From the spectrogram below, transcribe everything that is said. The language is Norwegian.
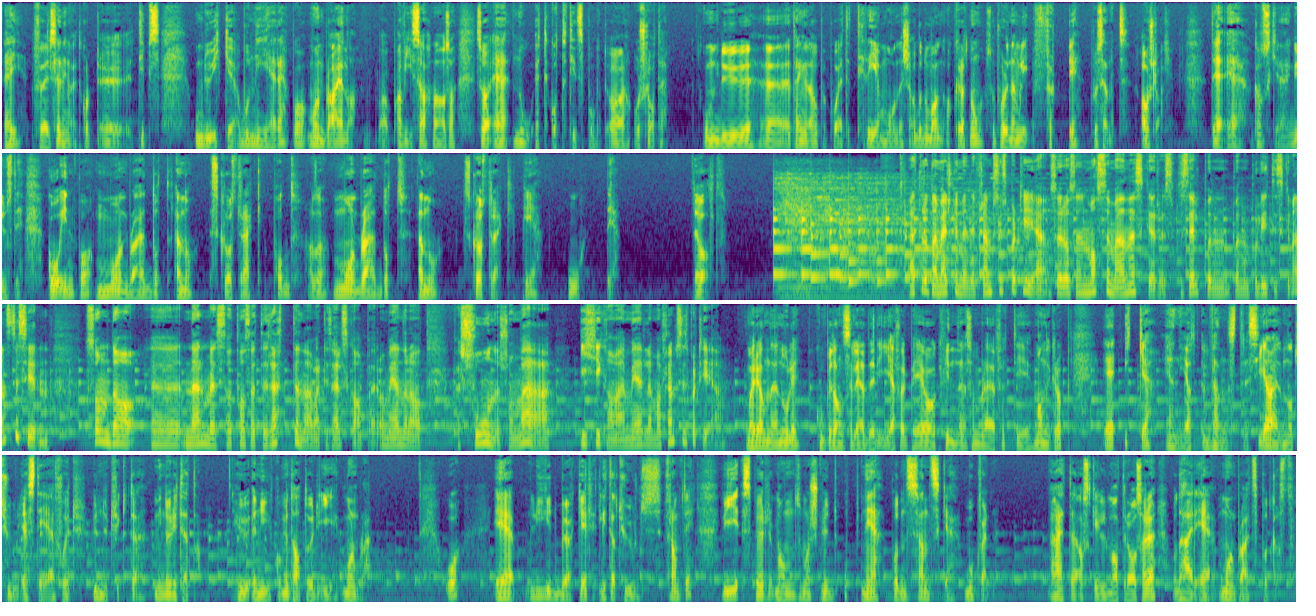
Hei, før sendinga et kort ø, tips. Om du ikke abonnerer på Morgenbladet ennå, av- avisa da altså, så er nå et godt tidspunkt å, å slå til. Om du ø, tegner deg opp på et tremåneders abonnement akkurat nå, så får du nemlig 40% avslag. Det er ganske gunstig. Gå inn på morgenbladet.no skråstrek pod, altså morgenbladet.no skråstrek pod. Det var alt. Etter at jeg meldte meg inn i Fremskrittspartiet, så er det også en masse mennesker, spesielt på den, på den politiske venstresiden, som da eh, nærmest har tatt seg til rette når jeg har vært i selskaper, og mener at personer som meg ikke kan være medlem av Fremskrittspartiet. Marianne Nordli, kompetanseleder i Frp og kvinne som ble født i mannekropp, er ikke enig i at venstresida er det naturlige stedet for undertrykte minoriteter. Hun er ny kommentator i Morgenbladet. Og er lydbøker litteraturens framtid? Vi spør mannen som har snudd opp ned på den svenske bokverden. Jeg heter Askild Matre Aasarød, og dette er Morgenbladets podkast.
